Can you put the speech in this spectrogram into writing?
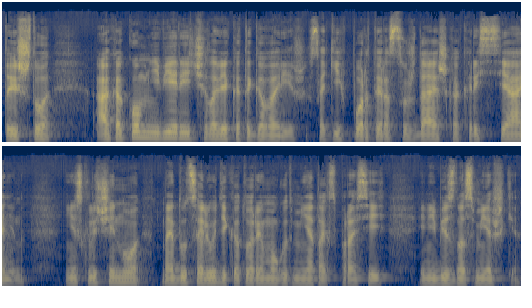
Ты что, о каком неверии человека ты говоришь? С каких пор ты рассуждаешь как христианин? Не исключено, найдутся люди, которые могут меня так спросить, и не без насмешки.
